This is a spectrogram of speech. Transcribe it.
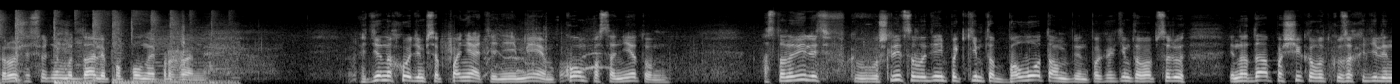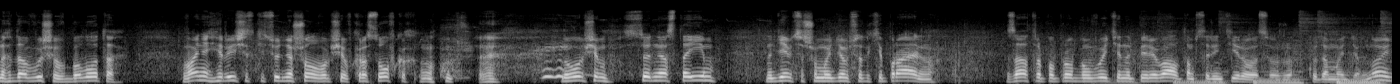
Короче, сегодня мы дали по полной программе. Где находимся, понятия не имеем. Компаса нету. Остановились, в- шли целый день по каким-то болотам, блин, по каким-то абсолютно... Иногда по щиколотку заходили, иногда выше в болото. Ваня героически сегодня шел вообще в кроссовках. Ну, в общем, сегодня стоим. Надеемся, что мы идем все-таки правильно. Завтра попробуем выйти на перевал, там сориентироваться уже, куда мы идем. Ну и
